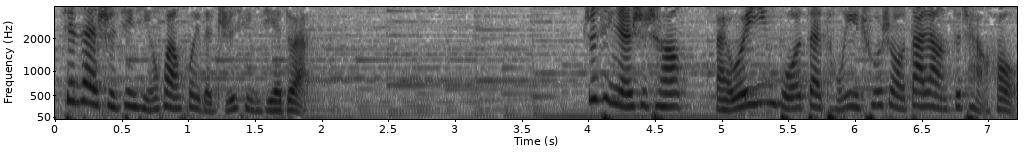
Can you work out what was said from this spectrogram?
现在是进行换汇的执行阶段。知情人士称，百威英博在同意出售大量资产后，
